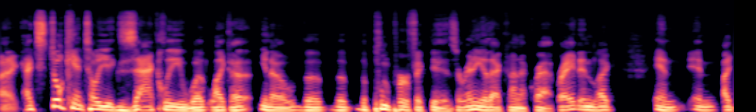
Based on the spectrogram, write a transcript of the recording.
I, I still can't tell you exactly what like a you know the the the pluperfect is or any of that kind of crap, right? And like and and like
